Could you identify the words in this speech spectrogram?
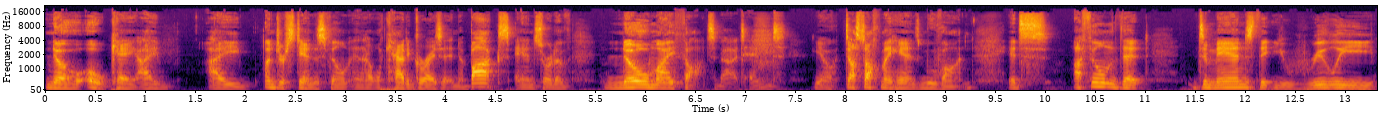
no okay i i understand this film and i will categorize it in a box and sort of know my thoughts about it and you know dust off my hands move on it's a film that demands that you really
